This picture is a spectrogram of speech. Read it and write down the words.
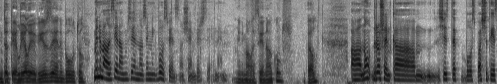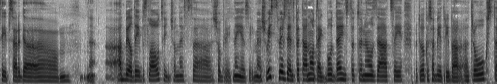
Un tad tie lielie virzieni būtu? Minimālais ienākums viennozīmīgi būs viens no šiem virzieniem. Minimālais ienākums vēl? Uh, nu, droši vien, ka šis būs paša tiesības sarga uh, atbildības lauciņš, un es šobrīd neiezīmēšu visas virzienas, bet tā noteikti būtu deinstitucionalizācija par to, ka sabiedrībā trūkst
